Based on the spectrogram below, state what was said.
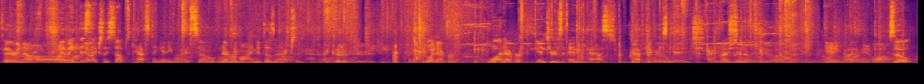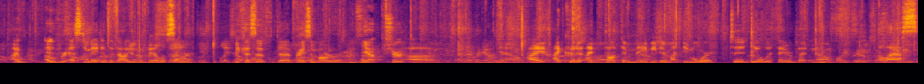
fair enough. I mean, this actually stops casting anyway, so never mind. It doesn't actually matter. I could have, whatever, whatever. Enters and casts. Grafdigger's Cage. I should have. Anyway, so I overestimated the value of Veil of Summer because of the Brazen Borrower. Yeah, sure. You know, I I could I thought that maybe there might be more to deal with there, but no. Alas,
